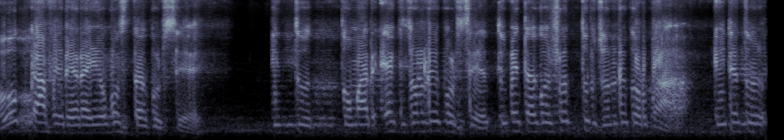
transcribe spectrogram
ও কাফের এরা এই অবস্থা করছে। কিন্তু তোমার একজনরে করছে, তুমি তাকে সত্তর জনরে করবা। এটা তো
